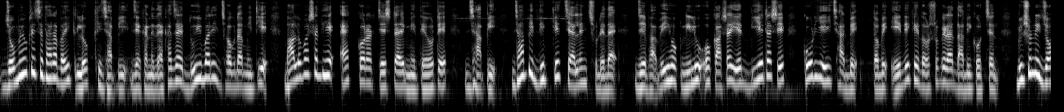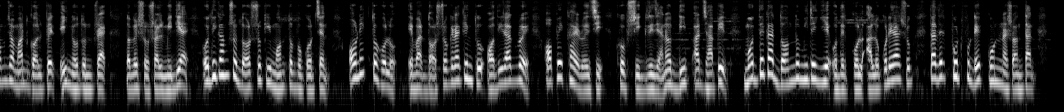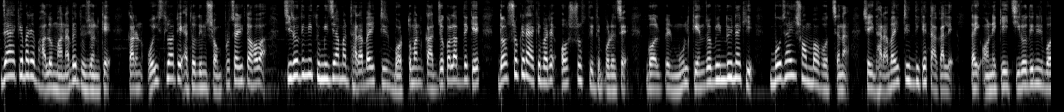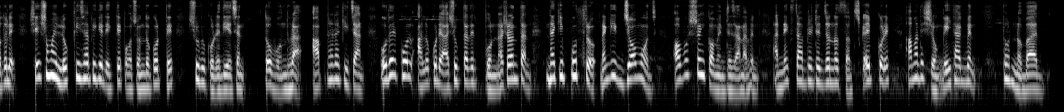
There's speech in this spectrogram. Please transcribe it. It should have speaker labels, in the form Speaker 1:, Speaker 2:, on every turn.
Speaker 1: জমে উঠেছে ধারাবাহিক লক্ষ্মী ঝাঁপি, যেখানে দেখা যায় দুই বাড়ির ঝগড়া মিটিয়ে ভালোবাসা দিয়ে এক করার চেষ্টায় মেতে ওঠে ঝাঁপি। ঝাঁপি দীপকে চ্যালেঞ্জ ছুড়ে দেয়। যেভাবেই হোক নীলু ও কাসাইয়ের বিয়েটা সে করিয়েই ছাড়বে। তবে এ দেখে দর্শকেরা দাবি করছেন, ভীষণই জমজমাট গল্পের এই নতুন ট্র্যাক তবে সোশ্যাল মিডিয়ায় অধিকাংশ দর্শকই মন্তব্য করছেন, অনেক তো হলো, এবার দর্শকেরা কিন্তু অধীর আগ্রহে অপেক্ষায় রয়েছি। খুব শীঘ্রই যেন দীপ আর ঝাঁপির মধ্যেকার দ্বন্দ্ব মিটে গিয়ে ওদের কোল আলো করে আসুক তাদের ফুটফুটে কন্যা সন্তান, যা একেবারে ভালো মানাবে দুজনকে। কারণ ওই স্লটে এতদিন সম্প্রচারিত হওয়া, চিরদিনই তুমি যে আমার ধারাবাহিকটির বর্তমান কার্যকলাপ দেখে দর্শকেরা একেবারে অস্বস্তিতে পড়েছে। গল্পের মূল কেন্দ্রবিন্দুই নাকি বোঝাই সম্ভব হচ্ছে না সেই ধারাবাহিকটির দিকে তাকালে। তাই অনেকেই চিরদিনের বদলে সেই সময় লক্ষ্মী ঝাঁপিকে দেখতে পছন্দ করতে শুরু করে দিয়েছেন। তো বন্ধুরা, আপনারা কি চান ওদের কোল আলো করে আসুক তাদের কন্যা সন্তান, নাকি পুত্র, নাকি যমজ? অবশ্যই কমেন্টে জানাবেন। আর নেক্সট আপডেটের জন্য সাবস্ক্রাইব করে আমাদের সঙ্গেই থাকবেন। ধন্যবাদ।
